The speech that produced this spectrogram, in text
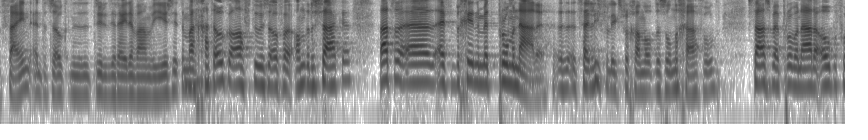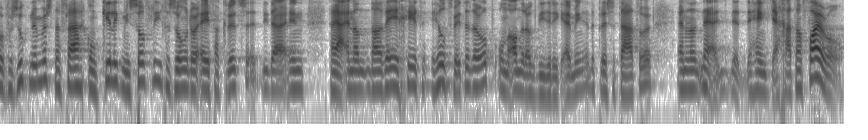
Fijn. En dat is ook natuurlijk de reden waarom we hier zitten. Maar het gaat ook af en toe eens over andere zaken. Laten we even beginnen met Promenade. Het, zijn lievelingsprogramma op de zondagavond. Staan ze bij Promenade open voor verzoeknummers. Dan vraag ik om Kill Softly, gezongen door Eva Krutse. Die daarin, nou ja, en dan, dan reageert heel Twitter daarop. Onder andere ook Diederik Emmingen, de presentator. En dan, nou ja, Henk, jij gaat dan viral.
